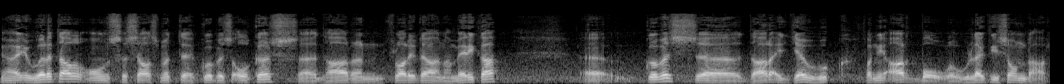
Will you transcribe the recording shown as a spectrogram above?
Ja, jy hoor dit al, ons gesels met uh, Kobus Olkers uh, daar in Florida in Amerika. Uh Kobus, uh daar uit jou hoek van die aardbol, hoe lyk die son daar?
